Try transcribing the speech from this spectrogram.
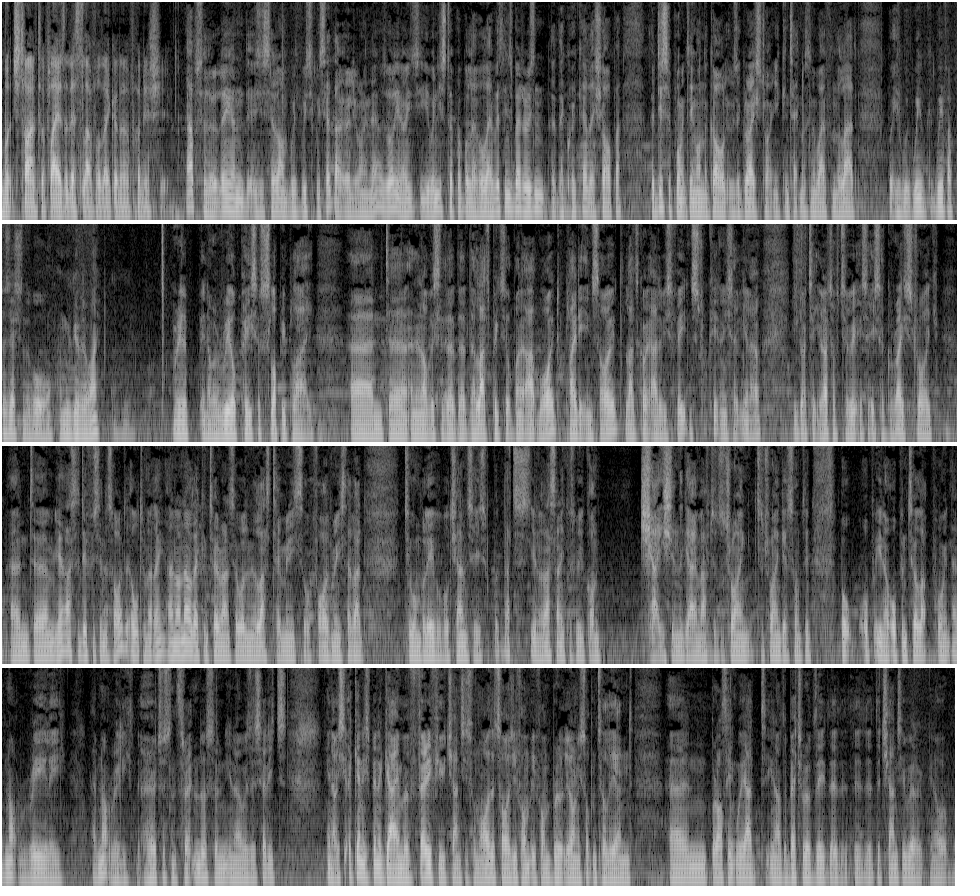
much time to players at this level, they're going to punish you. Absolutely, and as you said, we, we, we said that earlier on in there as well. You know, you, when you step up a level, everything's better, isn't it? They're quicker, they're sharper. The disappointing thing on the goal, it was a great strike, and you can take nothing away from the lad. But we've we've had possession of the ball and we've given it away. Mm-hmm. Real, you know, a real piece of sloppy play. And uh, and then obviously the, the, the, lads picked it up out wide, played it inside. The lads got it out of his feet and struck it. And he said, you know, you got to take your hat off to it. It's, it's a great strike. And um, yeah, that's the difference in the side ultimately. And I know they can turn around and say, well, in the last 10 minutes or five minutes, they've had two unbelievable chances. But that's, you know, that's only because we've gone chasing the game after to try and to try and get something. But up, you know, up until that point, they've not really, they've not really hurt us and threatened us. And you know, as I said, it's, you know, it's, again, it's been a game of very few chances from either side. If I'm if I'm brutally honest, up until the end. And, but I think we had, you know, the better of the the, the, the chances. We had, you know,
